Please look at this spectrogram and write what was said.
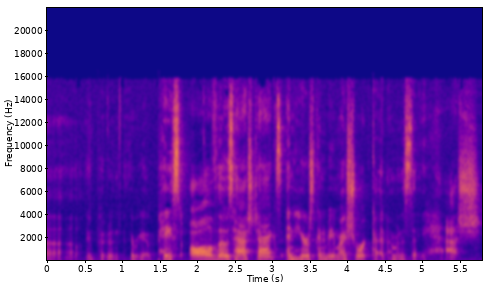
uh, let me put it, there we go, paste all of those hashtags, and here's going to be my shortcut. I'm going to say hash.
